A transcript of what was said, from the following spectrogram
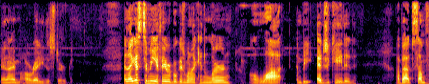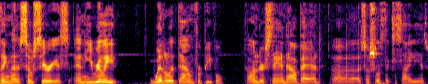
And I'm already disturbed. And I guess to me, a favorite book is when I can learn a lot and be educated about something that is so serious. And he really whittled it down for people to understand how bad uh, socialistic society is.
